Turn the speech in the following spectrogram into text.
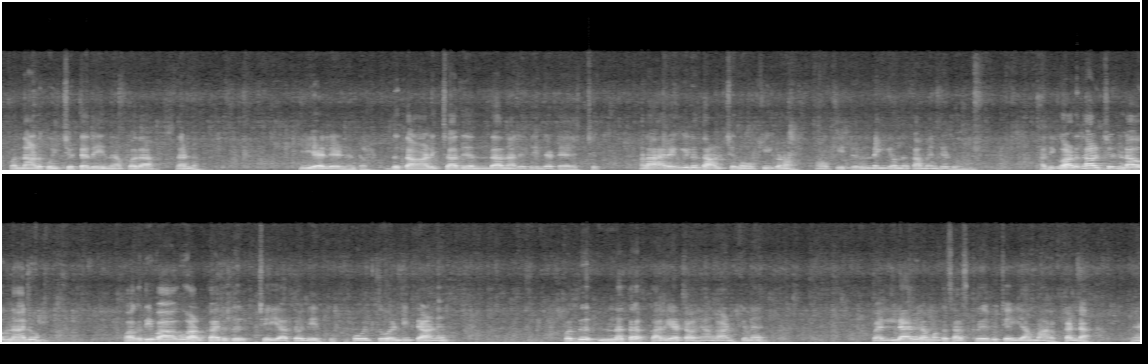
അപ്പോൾ നാൾ കുഴിച്ചിട്ടതേന്ന്. അപ്പോൾ അതാ ഇതുണ്ടോ? ഈ ഇലയാണ് കേട്ടോ. ഇത് താളിച്ചാൽ അത് എന്താണെന്നറിയാം ഇതിന്റെ ടേസ്റ്റ് നിങ്ങൾ ആരെങ്കിലും താളിച്ച് നോക്കിക്കണോ? നോക്കിയിട്ടുണ്ടെങ്കിൽ ഒന്ന് കമന്റ് ഇടും. അധികം ആൾ താളിച്ചിട്ടുണ്ടാവും. എന്നാലും പകുതി ഭാഗവും ആൾക്കാർ ഇത് ചെയ്യാത്തവരായിരിക്കും കോൽക്ക് വേണ്ടിയിട്ടാണ്. അപ്പോൾ ഇത് ഇന്നത്തെ കറി കേട്ടോ ഞാൻ കാണിക്കുന്നത് അപ്പം എല്ലാവരും നമുക്ക് സബ്സ്ക്രൈബ് ചെയ്യാൻ മറക്കണ്ട. ഏ?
